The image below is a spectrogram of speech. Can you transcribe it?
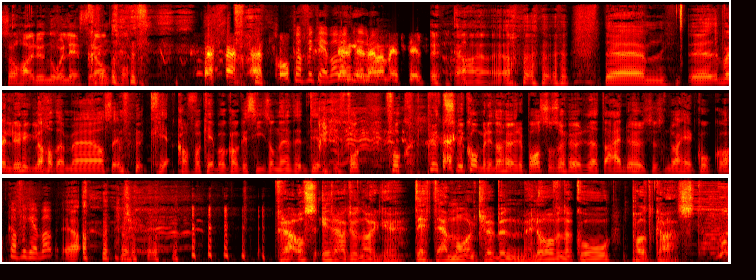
så har du noe å lese deg opp på. Kaffe kebab, er ikke det gleder jeg meg mest til. Ja, ja, ja. Det er eh, veldig hyggelig å ha deg med. Altså, kaffe og kebab kan ikke si sånn folk, folk plutselig kommer inn og hører på oss, og så hører de dette her. Det høres ut som du er helt koko. Kaffe kebab? Ja. Fra oss i Radio Norge, dette er Morgenklubben med Loven og Co. podkast. Og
